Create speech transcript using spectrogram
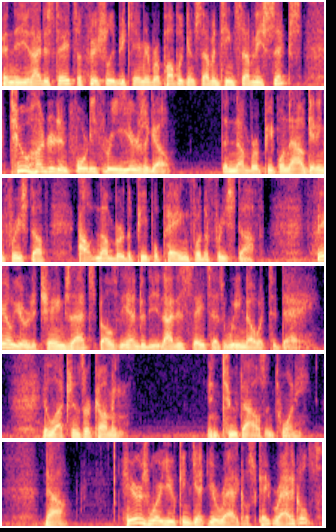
And the United States officially became a republic in 1776, 243 years ago. The number of people now getting free stuff outnumber the people paying for the free stuff. Failure to change that spells the end of the United States as we know it today. Elections are coming in 2020. Now, here's where you can get your radicals. Okay, radicals,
